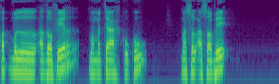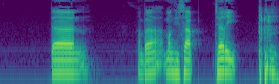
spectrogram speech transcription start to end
Qatmul adhofir memecah kuku. Masul asobe dan apa menghisap jari.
